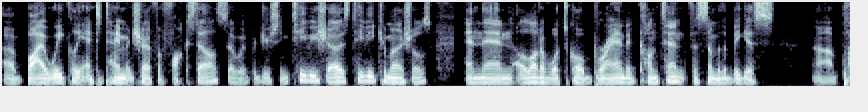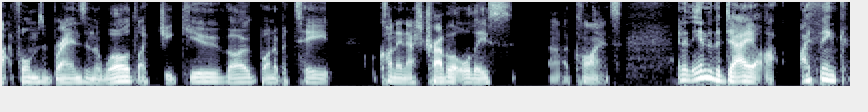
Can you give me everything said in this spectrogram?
a bi-weekly entertainment show for Foxtel. So we're producing TV shows, TV commercials, and then a lot of what's called branded content for some of the biggest uh, platforms and brands in the world, like GQ, Vogue, Bon Appetit, Condé Nast Traveler, all these uh, clients. And at the end of the day, I, I think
